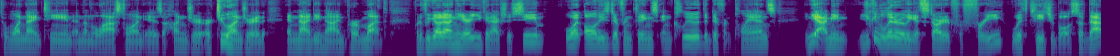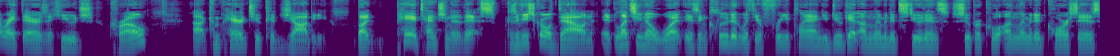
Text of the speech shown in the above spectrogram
to 119. And then the last one is a 100 or 299 per month. But if we go down here, you can actually see what all these different things include, the different plans. And yeah, I mean, you can literally get started for free with Teachable. So that right there is a huge pro uh, compared to Kajabi. But pay attention to this because if you scroll down, it lets you know what is included with your free plan. You do get unlimited students, super cool, unlimited courses.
